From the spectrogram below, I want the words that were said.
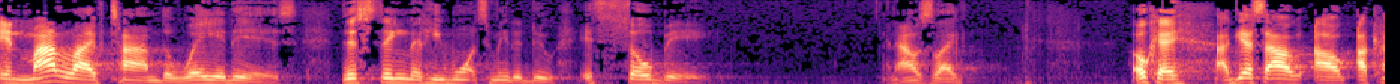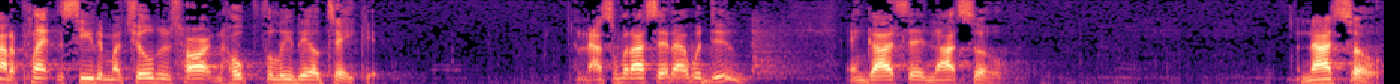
in my lifetime the way it is, this thing that he wants me to do, it's so big. And I was like, okay, I guess I'll, I'll, I'll kind of plant the seed in my children's heart and hopefully they'll take it. And that's what I said I would do. And God said, not so. Not so.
